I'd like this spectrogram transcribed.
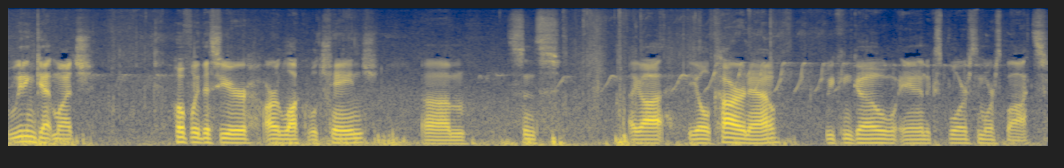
we didn't get much. Hopefully this year our luck will change. Um, since I got the old car now, we can go and explore some more spots.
